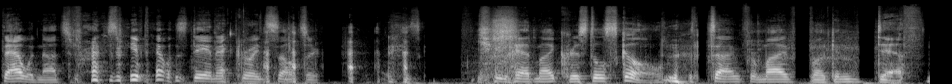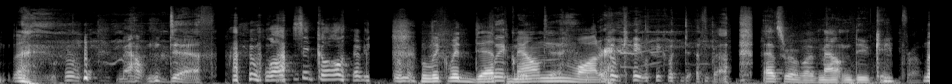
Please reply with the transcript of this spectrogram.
that would not surprise me if that was Dan Aykroyd's seltzer. You had my crystal skull. Time for my fucking death. Mountain death. what was it called? How Liquid Death Liquid Mountain Death. Water. Okay, liquid death mountain. That's where my Mountain Dew came from.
